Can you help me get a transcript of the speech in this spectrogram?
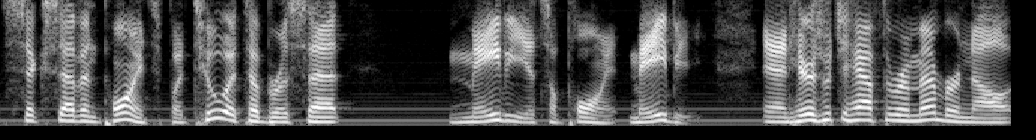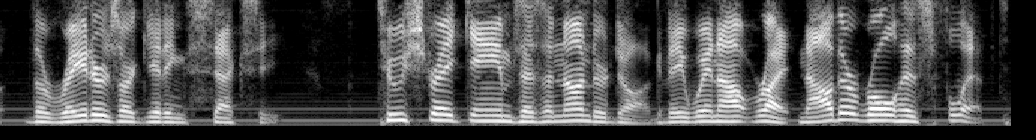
six, seven points, but Tua to Brissett, maybe it's a point, maybe. And here's what you have to remember now the Raiders are getting sexy. Two straight games as an underdog. They win outright. Now their role has flipped.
